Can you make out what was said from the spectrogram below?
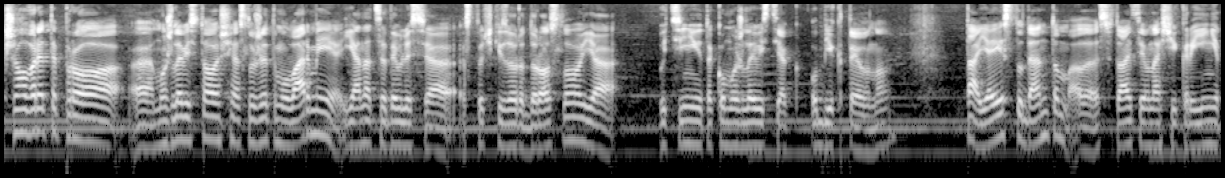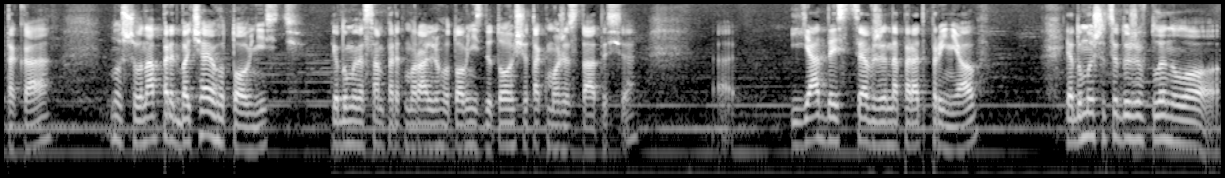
Якщо говорити про е, можливість того, що я служитиму в армії, я на це дивлюся з точки зору дорослого. Я оцінюю таку можливість як об'єктивно. Так, я є студентом, але ситуація в нашій країні така, ну, що вона передбачає готовність. Я думаю, насамперед моральну готовність до того, що так може статися. Е, і я десь це вже наперед прийняв. Я думаю, що це дуже вплинуло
